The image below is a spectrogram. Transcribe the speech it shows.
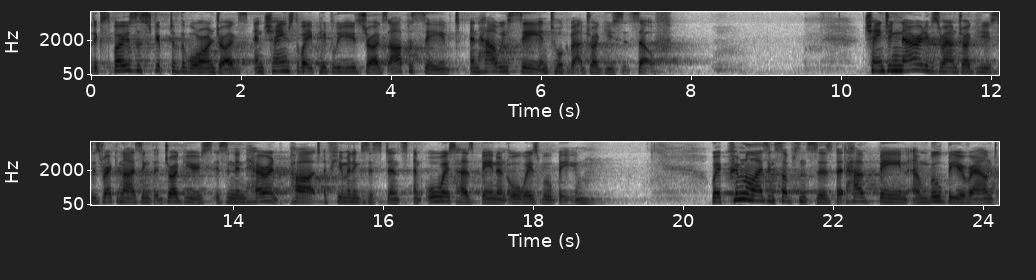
but expose the script of the war on drugs and change the way people who use drugs are perceived and how we see and talk about drug use itself. Changing narratives around drug use is recognizing that drug use is an inherent part of human existence and always has been and always will be. We're criminalizing substances that have been and will be around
